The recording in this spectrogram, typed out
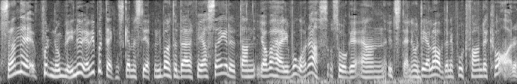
Sen eh, får det nog bli, nu är vi på Tekniska museet men det var inte därför jag säger det utan jag var här i våras och såg en utställning och delar av den är fortfarande kvar.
